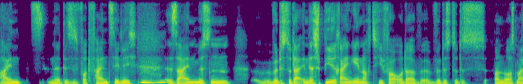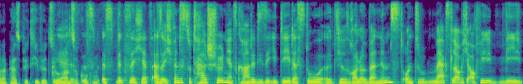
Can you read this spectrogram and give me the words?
feind, ne, dieses Wort feindselig mhm. sein müssen. Würdest du da in das Spiel reingehen noch tiefer oder würdest du das nur aus meiner Perspektive zu ja, anzugucken? Es ist, ist witzig jetzt. Also ich finde es total schön jetzt gerade diese Idee, dass du äh, die Rolle übernimmst und du merkst, glaube ich, auch wie, wie,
